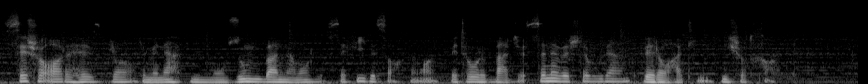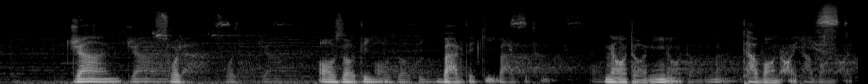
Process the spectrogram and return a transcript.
سه شعار حزب را که به نحوی موزون بر نمای سفید ساختمان به طور برجسته نوشته بودند به راحتی می‌شد خواند. جنگ صلح است. آزادی بردگی است. نادانی توانایی است.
